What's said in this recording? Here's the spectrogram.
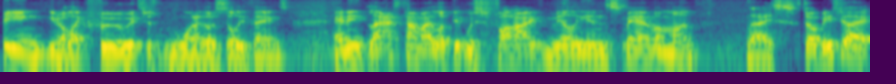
being you know like foo, it's just one of those silly things. And it, last time I looked, it was five million spam a month. Nice. So basically, I,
